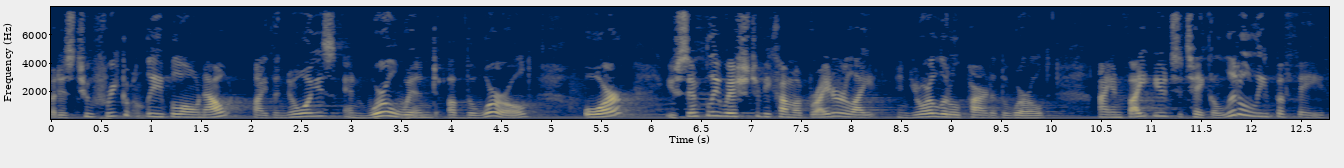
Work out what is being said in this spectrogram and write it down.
but is too frequently blown out by the noise and whirlwind of the world, or you simply wish to become a brighter light in your little part of the world, I invite you to take a little leap of faith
